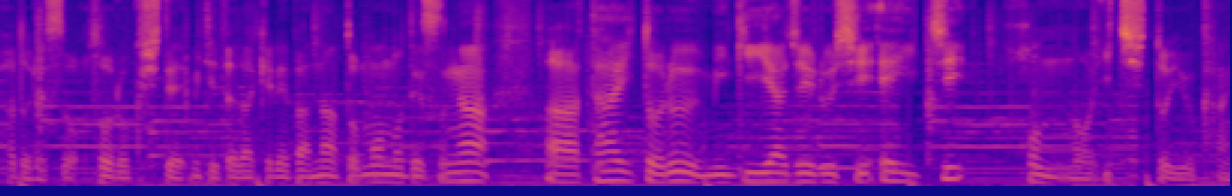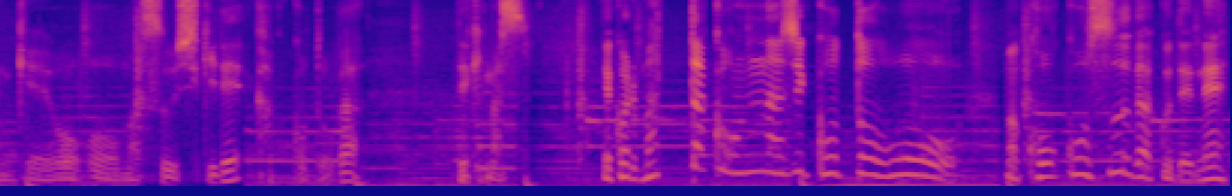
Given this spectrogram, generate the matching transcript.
ルアドレスを登録してみていただければなと思うのですがタイトル右矢印 H 本の1という関係を、まあ、数式で書くことができます。でこれ全く同じことを、まあ、高校数学でね、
